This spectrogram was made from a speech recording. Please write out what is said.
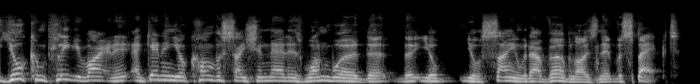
You're completely right, and again, in your conversation, there, there's one word that that you're you're saying without verbalizing it: respect.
